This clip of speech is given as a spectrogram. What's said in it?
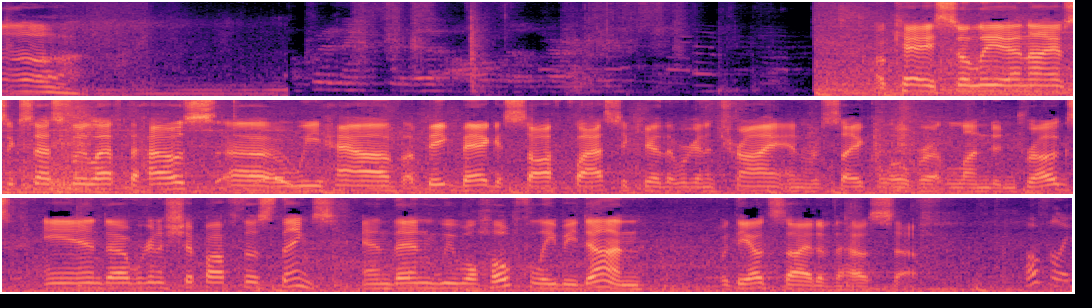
ugh. I'll put it next to the olive oil jar. Okay, so Leah and I have successfully left the house. Uh, we have a big bag of soft plastic here that we're gonna try and recycle over at London Drugs, and uh, we're gonna ship off those things. And then we will hopefully be done with the outside of the house stuff. Hopefully.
